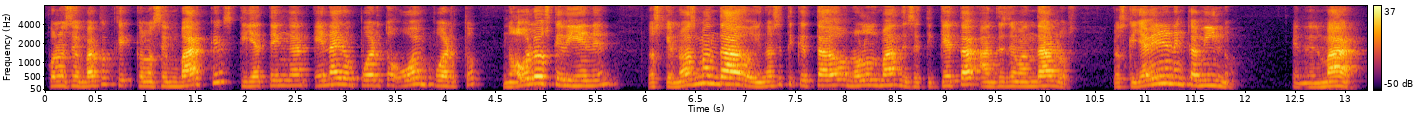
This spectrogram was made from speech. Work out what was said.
con los embarques que, embarques que ya tengan en aeropuerto o en puerto, no los que vienen, los que no has mandado y no has etiquetado, no los mandes, etiqueta antes de mandarlos. Los que ya vienen en camino, en el mar,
